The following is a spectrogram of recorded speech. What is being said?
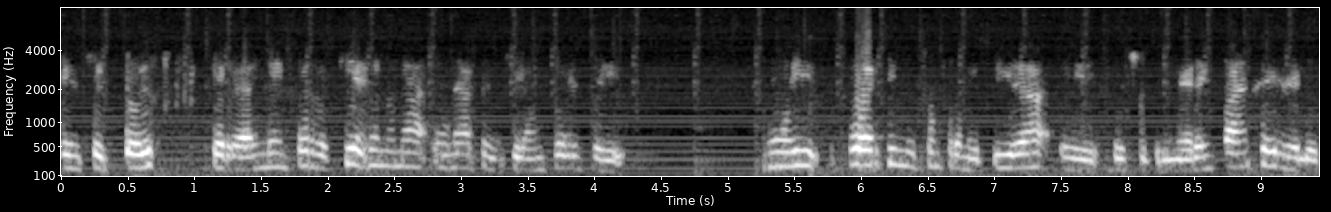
en sectores que realmente requieren una, una atención pues, muy fuerte y muy comprometida eh, de su primera infancia y de los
